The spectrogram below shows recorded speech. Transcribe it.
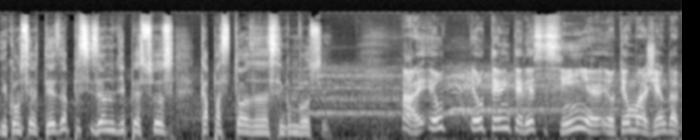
e com certeza precisando de pessoas capacitosas assim como você. Ah, eu, eu tenho interesse sim, eu tenho uma agenda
